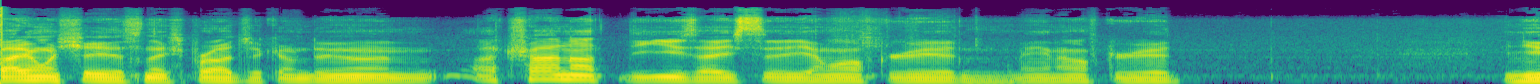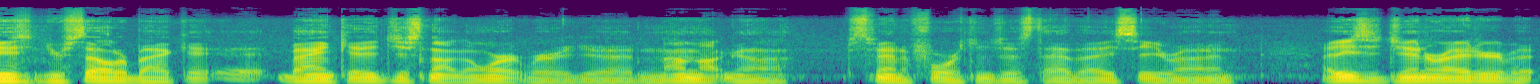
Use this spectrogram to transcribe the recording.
I want to show you this next project I'm doing. I try not to use AC. I'm off grid and man, off grid and using your solar bank, eh, bank it's just not going to work very good. And I'm not going to spend a fortune just to have the AC running. I use a generator, but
